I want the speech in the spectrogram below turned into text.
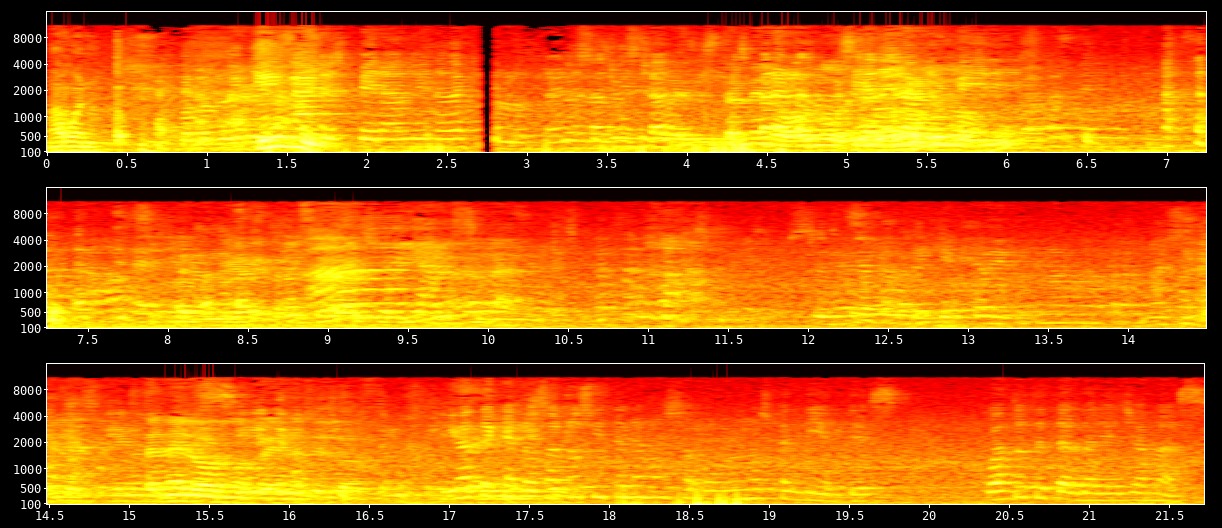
Ah, bueno. Están esperando y nada que nos lo traen a las muchachas. Es para la angustia de las mujeres. Está en el horno, pero- Fíjate que nosotros sí tenemos unos pendientes. ¿Cuánto te tardarías ya más?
